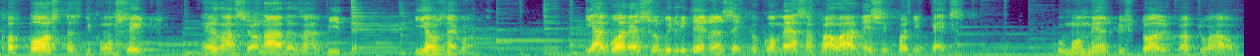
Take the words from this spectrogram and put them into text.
propostas de conceitos relacionadas à vida e aos negócios. E agora é sobre liderança que eu começo a falar nesse podcast. O momento histórico atual,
